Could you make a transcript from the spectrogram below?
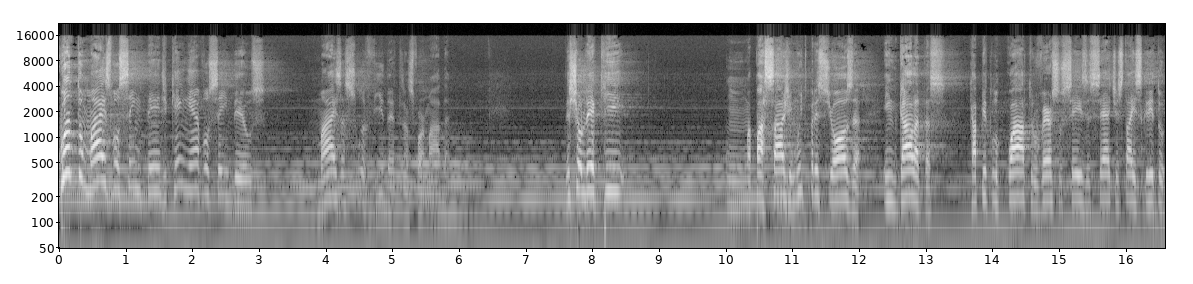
Quanto mais você entende quem é você em Deus, mais a sua vida é transformada. Deixa eu ler aqui uma passagem muito preciosa em Gálatas, capítulo 4, versos 6 e 7, está escrito:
